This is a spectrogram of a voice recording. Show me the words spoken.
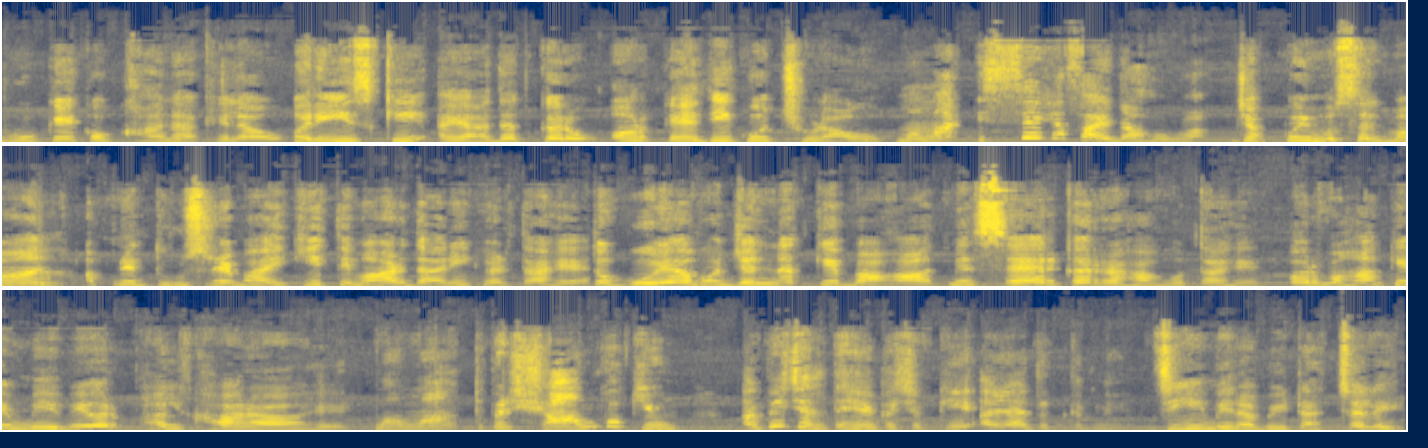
भूखे को खाना खिलाओ मरीज़ की अयादत करो और कैदी को छुड़ाओ। मामा इससे क्या फ़ायदा होगा? जब कोई मुसलमान अपने दूसरे भाई की तीमारदारी करता है तो गोया वो जन्नत के बागात में सैर कर रहा होता है और वहाँ के मेवे और फल खा रहा है। मामा तो फिर शाम को क्यों? अभी चलते हैं कश्यप की अयादत करने। जी मेरा बेटा चले।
